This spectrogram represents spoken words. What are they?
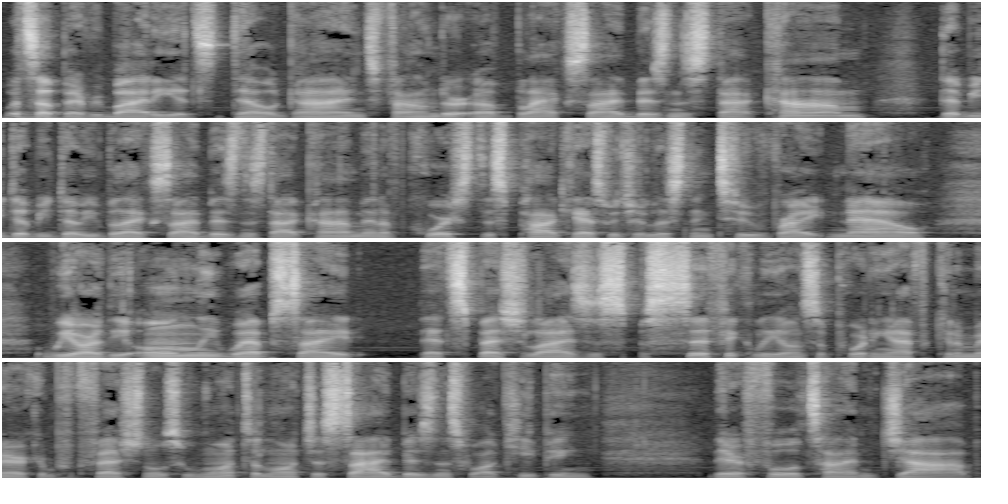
What's up, everybody? It's Dell Gines, founder of BlackSideBusiness.com, www.blacksidebusiness.com, and of course, this podcast, which you're listening to right now. We are the only website that specializes specifically on supporting African American professionals who want to launch a side business while keeping their full time job.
